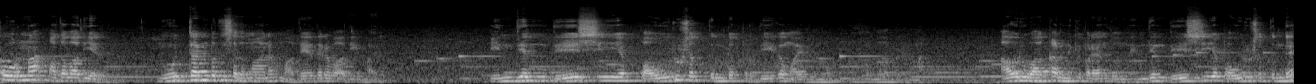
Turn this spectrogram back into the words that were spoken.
പൂർണ മതവാദിയായിരുന്നു. നൂറ്റൻപത് ശതമാനം മതേതരവാദിയുമായിരുന്നു. ഇന്ത്യൻ ദേശീയ പൗരുഷത്തിന്റെ പ്രതീകമായിരുന്നു മുഹമ്മദ് അബ്രഹ്മാൻ ആ ഒരു വാക്കാണ് എനിക്ക് പറയാൻ തോന്നുന്നത്. ഇന്ത്യൻ ദേശീയ പൗരുഷത്തിന്റെ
